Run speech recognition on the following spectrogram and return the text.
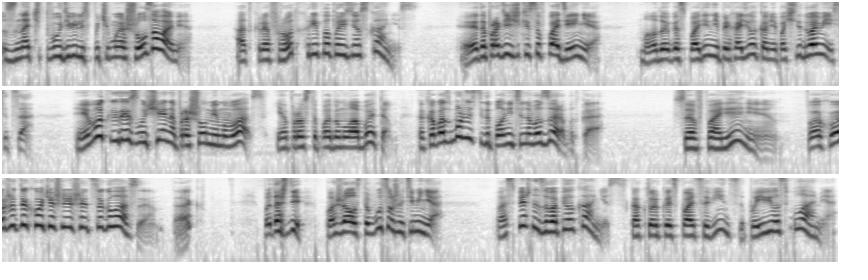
«Значит, вы удивились, почему я шел за вами?» Открыв рот, хрипло произнес Канис. «Это практически совпадение. Молодой господин не приходил ко мне почти два месяца. И вот, когда я случайно прошел мимо вас, я просто подумал об этом, как о возможности дополнительного заработка». «Совпадение? Похоже, ты хочешь лишиться глаза, так?» «Подожди, пожалуйста, выслушайте меня!» Поспешно завопил Канис, как только из пальца Винса появилось пламя.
